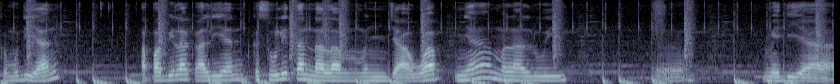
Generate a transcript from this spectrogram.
Kemudian apabila kalian kesulitan dalam menjawabnya melalui uh, media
